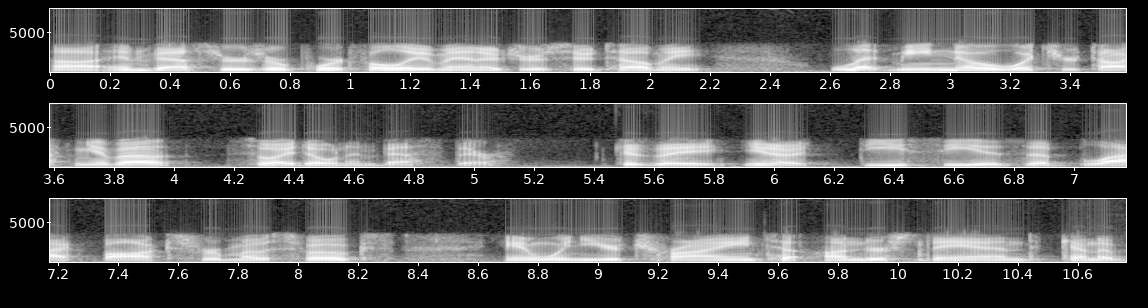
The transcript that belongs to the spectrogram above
uh, investors or portfolio managers who tell me, "Let me know what you're talking about, so I don't invest there." Because they, you know, DC is a black box for most folks, and when you're trying to understand kind of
